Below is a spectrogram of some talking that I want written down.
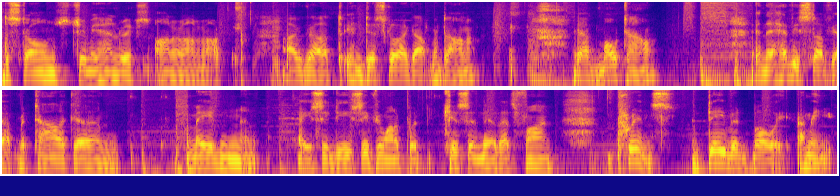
the Stones, Jimi Hendrix, on and on and on. I've got in disco, I got Madonna. You have Motown. And the heavy stuff, you have Metallica and Maiden and ACDC. If you want to put Kiss in there, that's fine. Prince, David Bowie. I mean,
